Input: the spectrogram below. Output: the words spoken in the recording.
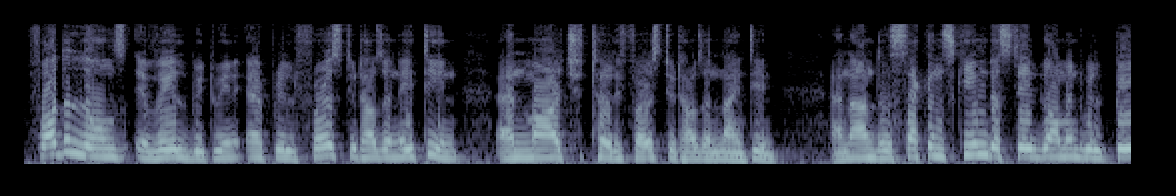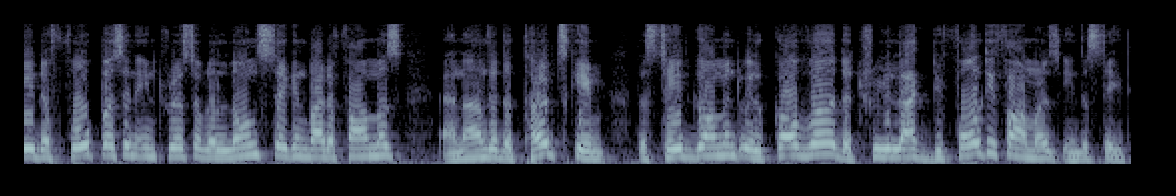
for the loans availed between April 1, 2018 and March 31, 2019. And under the second scheme, the state government will pay the 4% interest of the loans taken by the farmers. And under the third scheme, the state government will cover the 3 lakh defaulty farmers in the state.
